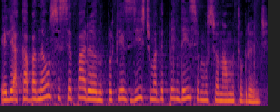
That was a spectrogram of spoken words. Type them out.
ele acaba não se separando, porque existe uma dependência emocional muito grande.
